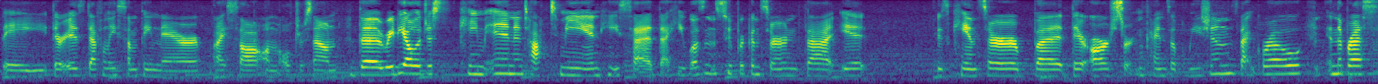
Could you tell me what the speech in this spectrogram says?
They there is definitely something there. I saw on the ultrasound. The radiologist came in and talked to me and he said that he wasn't super concerned that it is cancer, but there are certain kinds of lesions that grow in the breast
